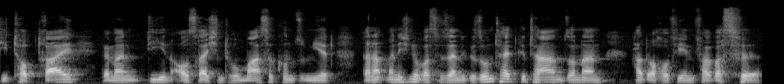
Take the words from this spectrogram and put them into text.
die Top drei. Wenn man die in ausreichend hohem Maße konsumiert, dann hat man nicht nur was für seine Gesundheit getan, sondern hat auch auf jeden Fall was für,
